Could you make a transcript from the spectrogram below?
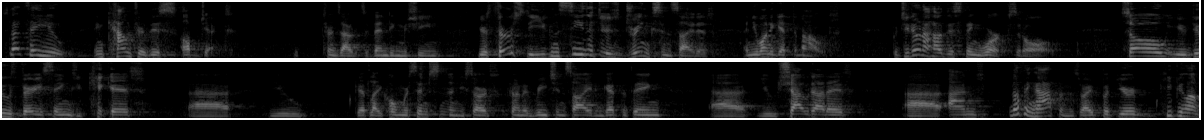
So let's say you encounter this object. It turns out it's a vending machine. You're thirsty. You can see that there's drinks inside it, and you want to get them out. But you don't know how this thing works at all. So you do various things. You kick it. Uh, you get like Homer Simpson and you start trying to reach inside and get the thing. Uh, you shout at it, uh, and nothing happens, right? But you're keeping on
